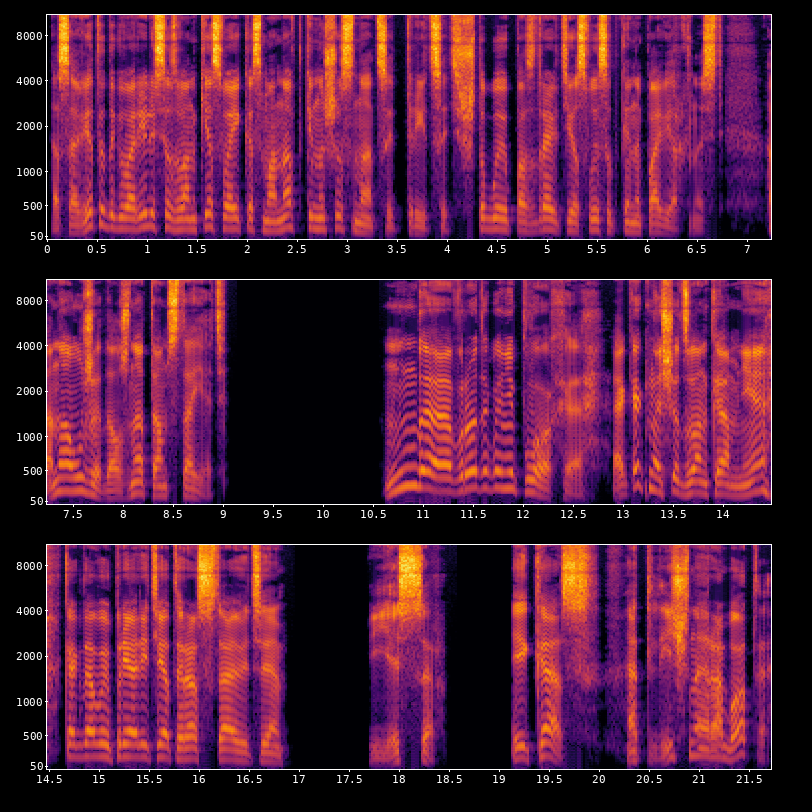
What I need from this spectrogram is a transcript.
А советы договорились о звонке своей космонавтки на 16.30, чтобы поздравить ее с высадкой на поверхность. Она уже должна там стоять». «Да, вроде бы неплохо. А как насчет звонка мне, когда вы приоритеты расставите?» «Есть, сэр». И Касс, отличная работа.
